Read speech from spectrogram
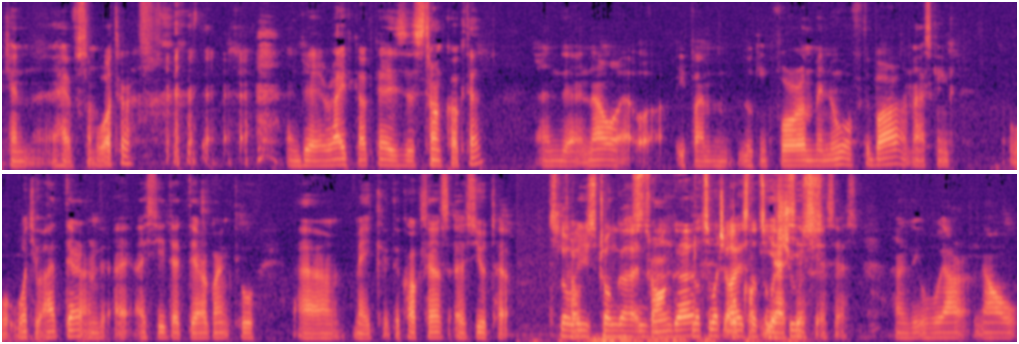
can uh, have some water. and the right cocktail is a strong cocktail. And uh, now, uh, if I'm looking for a menu of the bar, I'm asking wh- what you add there, and I, I see that they are going to uh, make the cocktails as you tell Slowly, Strong- stronger, and stronger. not so much ice, not so much yes, juice. Yes, yes, yes. And we are now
